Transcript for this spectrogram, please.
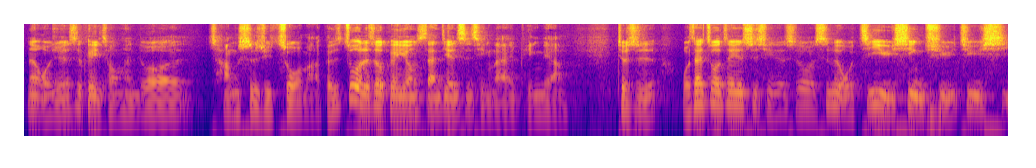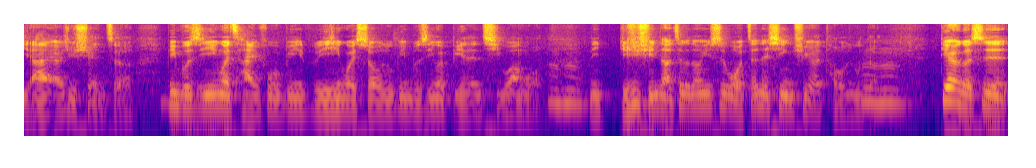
那我觉得是可以从很多尝试去做嘛。可是做的时候，可以用三件事情来评量。就是我在做这件事情的时候，是不是我基于兴趣、基于喜爱而去选择，并不是因为财富，并不是因为收入，并不是因为别人期望我。嗯你你去寻找这个东西，是我真的兴趣而投入的。第二个是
